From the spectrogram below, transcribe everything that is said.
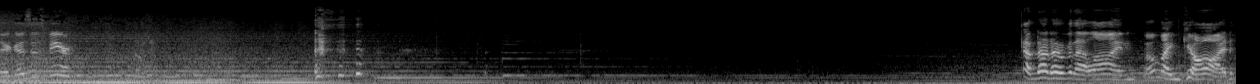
There goes his beer. I'm not over that line. Oh my god.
